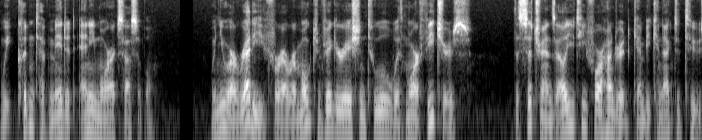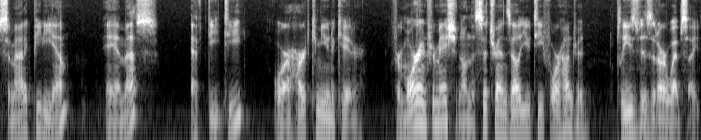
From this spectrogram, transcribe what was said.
We couldn't have made it any more accessible. When you are ready for a remote configuration tool with more features, the Sitrans LUT400 can be connected to Simatic PDM, AMS, FDT, or a HART communicator. For more information on the Sitrans LUT400, please visit our website.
